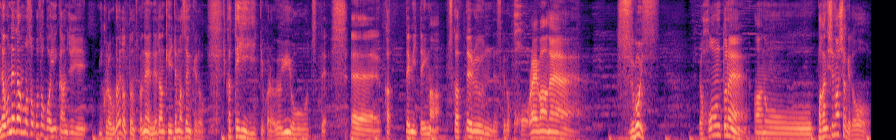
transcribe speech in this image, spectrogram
でお値段もそこそこいい感じ。いくらぐらいだったんですかね？値段聞いてませんけど。買っていい？って言うから「いいよ」っつって、えー、買ってみて今使ってるんですけどこれがねすごいっす。いやほんとねあのー、バカにしましたけど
